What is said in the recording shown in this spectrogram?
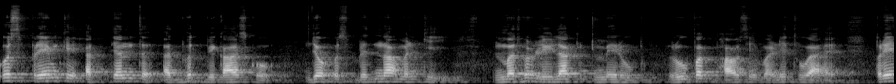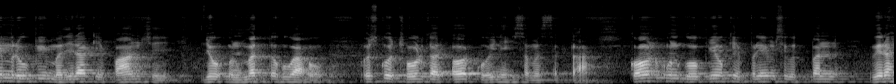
उस प्रेम के अत्यंत अद्भुत विकास को, जो उस वृंदावन की मधुर लीला में रूप, रूपक भाव से वर्णित हुआ है, प्रेम रूपी मदिरा के पान से जो उन्मत्त हुआ हो, उसको छोड़कर और कोई नहीं समझ सकता। कौन उन गोपियों के प्रेम से उत्पन्न विरह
